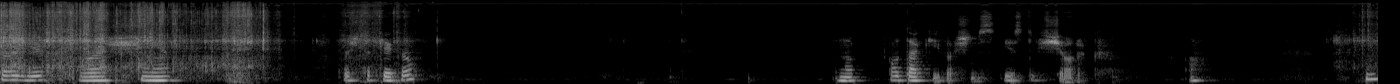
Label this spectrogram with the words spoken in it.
to jest właśnie coś takiego. No, o taki właśnie jest wisiorek. O. I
